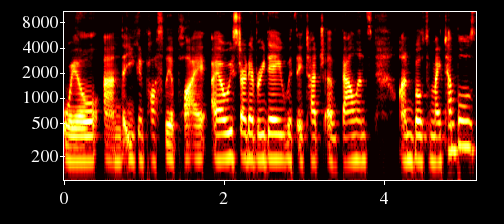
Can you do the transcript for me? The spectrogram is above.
oil um, that you can possibly apply. I always start every day with a touch of balance on both of my temples.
